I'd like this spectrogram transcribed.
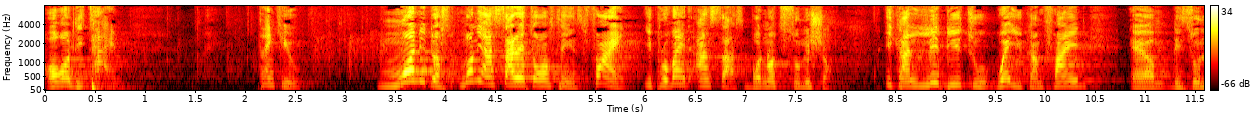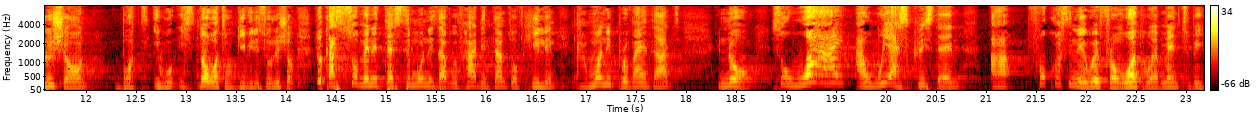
all the time. Thank you. Money does money answers all things. Fine. It provides answers, but not solution. It can lead you to where you can find um, the solution, but it will, it's not what will give you the solution. Look at so many testimonies that we've had in terms of healing. Can money provide that? No. So why are we as Christians are focusing away from what we're meant to be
